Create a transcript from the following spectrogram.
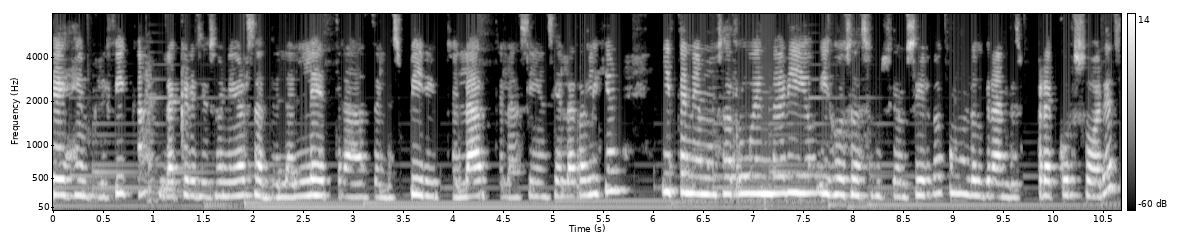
que ejemplifica la crisis universal de las letras, del espíritu, el arte, la ciencia, la religión, y tenemos a Rubén Darío y José Asunción Silva como los grandes precursores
